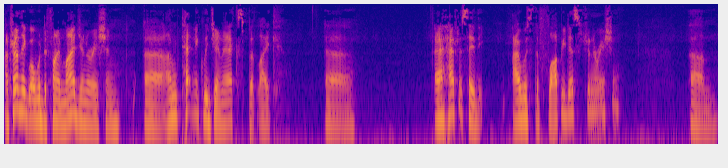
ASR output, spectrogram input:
I'm trying to think what would define my generation. Uh, I'm technically Gen X, but like, uh, I have to say that I was the floppy disk generation. Um,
